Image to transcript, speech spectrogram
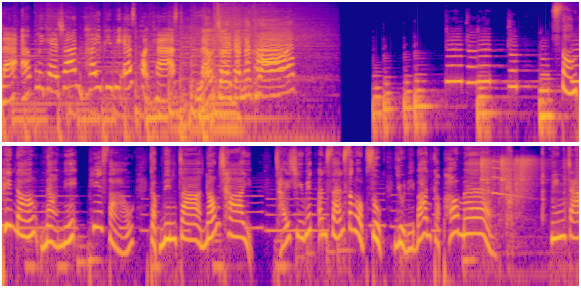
และแอปพลิเคชันไทย PBS Podcast แล้วเจอกันนะครับสองพี่น้องนานิ พี่สาวกับนินจาน้องชาย ใช้ชีวิตอันแสนสงบสุขอยู่ในบ้านกับพ่อแม่ นินจา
